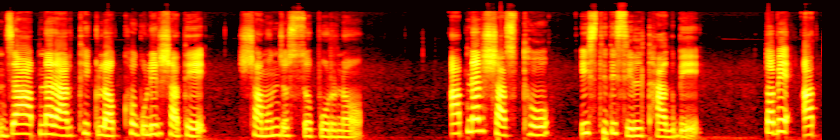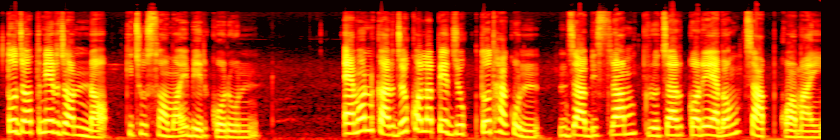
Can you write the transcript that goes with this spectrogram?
যা আপনার আর্থিক লক্ষ্যগুলির সাথে সামঞ্জস্যপূর্ণ। আপনার স্বাস্থ্য স্থিতিশীল থাকবে। তবে আত্মযত্নের জন্য কিছু সময় বের করুন। এমন কার্যকলাপে যুক্ত থাকুন যা বিশ্রাম, প্রচার করে এবং চাপ কমায়।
